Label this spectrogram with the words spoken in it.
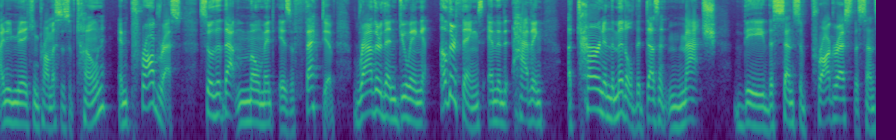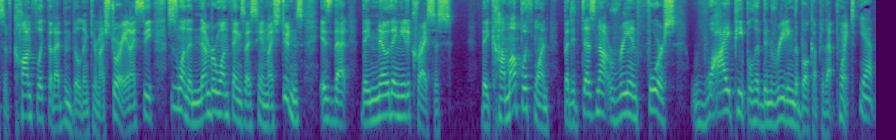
I need to be making promises of tone and progress so that that moment is effective rather than doing other things and then having a turn in the middle that doesn't match the the sense of progress, the sense of conflict that I've been building through my story. And I see this is one of the number one things I see in my students is that they know they need a crisis they come up with one, but it does not reinforce why people have been reading the book up to that point. Yeah.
